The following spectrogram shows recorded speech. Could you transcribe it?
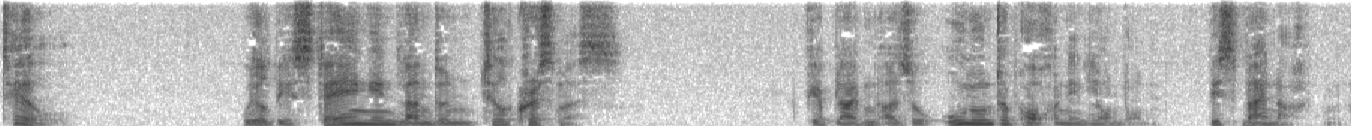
Till. We'll be staying in London till Christmas. Wir bleiben also ununterbrochen in London bis Weihnachten.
